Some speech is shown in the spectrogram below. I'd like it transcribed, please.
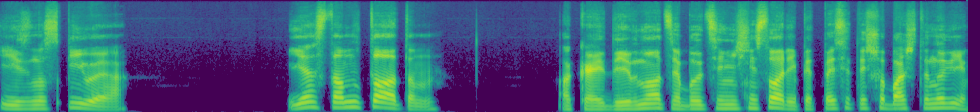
Ізно співає. Я стану татом. Окей, дивно, це були цінічні сорі. Підписуйтесь, щоб бачити нові.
